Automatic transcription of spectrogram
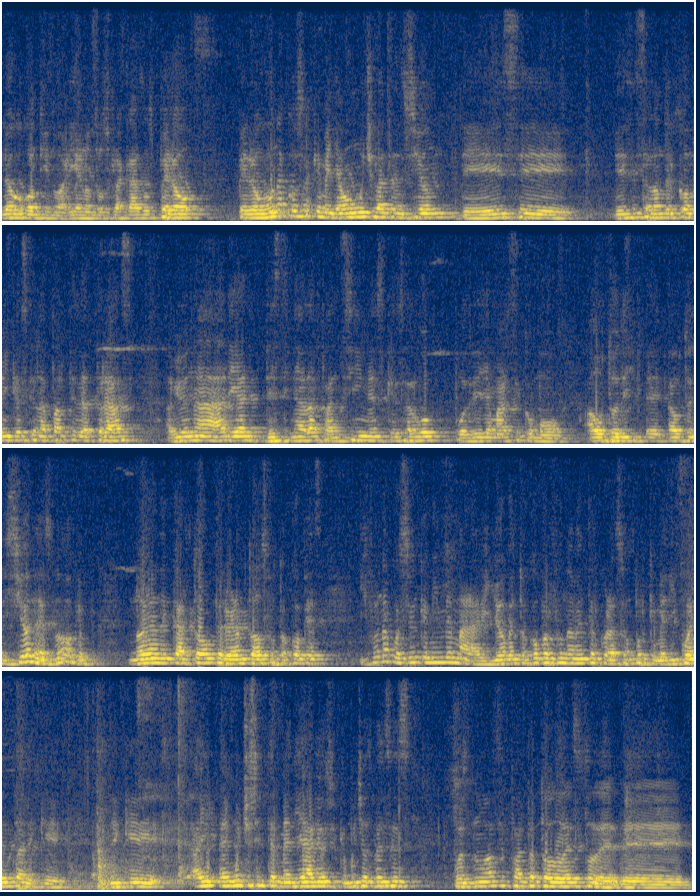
Luego continuarían otros fracasos, pero pero una cosa que me llamó mucho la atención de ese, de ese salón del cómic es que en la parte de atrás había una área destinada a fanzines, que es algo, podría llamarse como eh, autoediciones, ¿no? Que no eran de cartón, pero eran todas fotocopias. Y fue una cuestión que a mí me maravilló, me tocó profundamente el corazón porque me di cuenta de que, de que hay, hay muchos intermediarios y que muchas veces pues no hace falta todo esto de,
